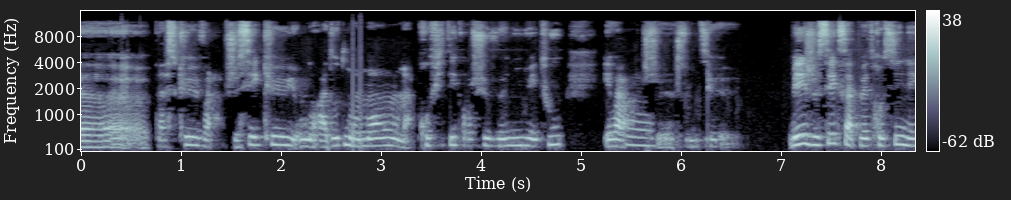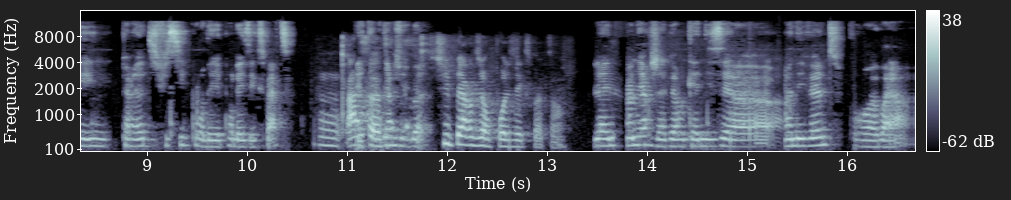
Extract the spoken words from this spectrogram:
Euh, parce que voilà, je sais que on aura d'autres moments, on a profité quand je suis venue et tout, et voilà, je, je, me dis que... Mais je sais que ça peut être aussi une, une période difficile pour des pour les expats. Mm. Ah, ça va super dur pour les expats. Hein. L'année dernière, j'avais organisé euh, un event pour euh, voilà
